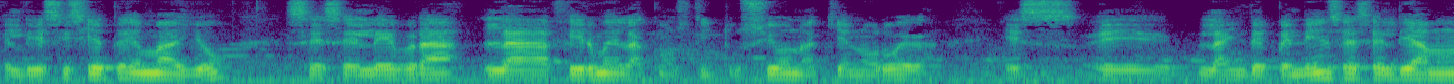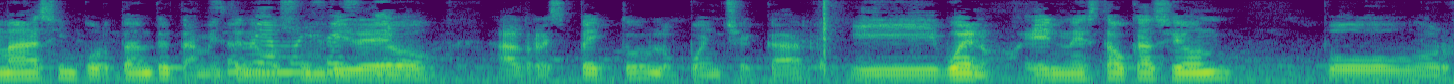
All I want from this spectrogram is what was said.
el 17 de mayo se celebra la firma de la Constitución aquí en Noruega. Es eh, la independencia es el día más importante. También Es tenemos un video al respecto, lo pueden checar. Y bueno, en esta ocasión por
